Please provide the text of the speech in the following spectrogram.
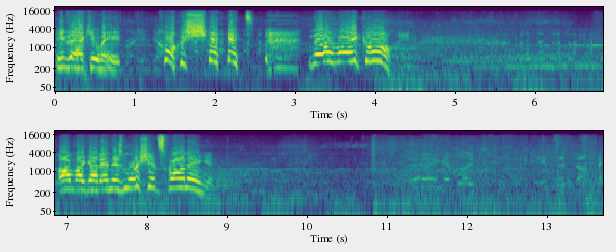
Evacuate. Oh shit! No, Michael! Oh my god, and there's more shit spawning! That's not fair.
